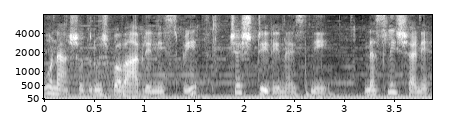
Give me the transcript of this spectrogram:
V našo družbo vabljeni spet čez 14 dni. Naslišanje.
